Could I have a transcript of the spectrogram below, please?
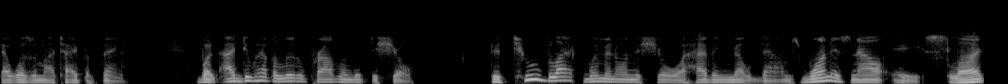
That wasn't my type of thing. But I do have a little problem with the show. The two black women on the show are having meltdowns. One is now a slut,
